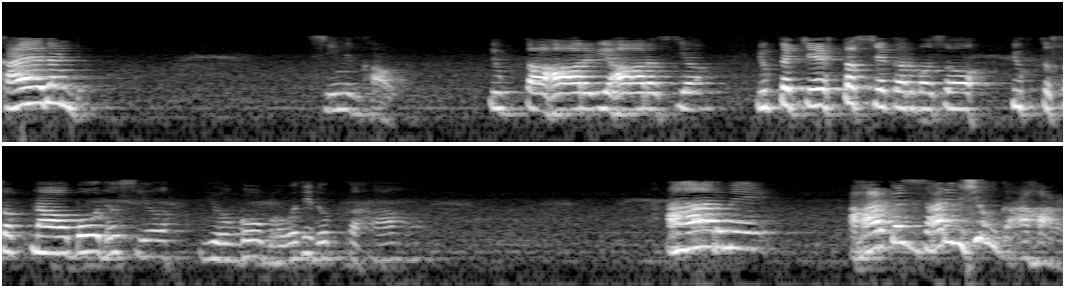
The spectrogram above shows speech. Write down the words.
कायदंड। सीमित खाओ। युक्ताहार विहार से युक्त चेष्ट कर्मस, युक्त स्वप्नावबोध से योगो भवती दुख। आहार में, आहार का सारे विषयों का आहार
